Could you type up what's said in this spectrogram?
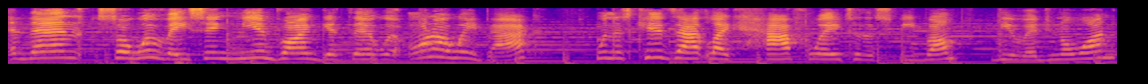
And then, so we're racing. Me and Brian get there. We're on our way back. When this kid's at like halfway to the speed bump, the original one,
